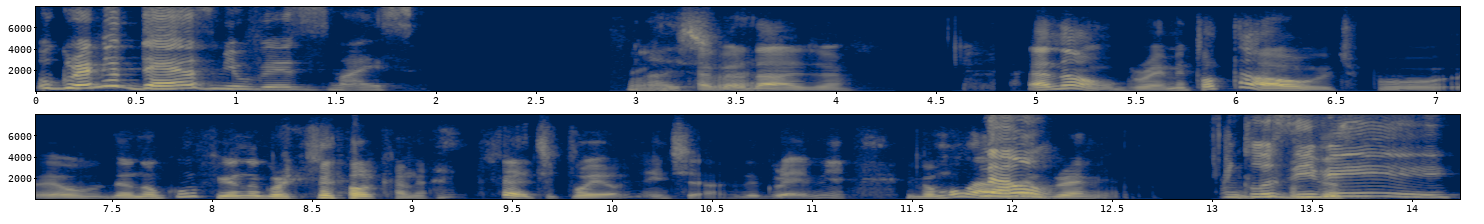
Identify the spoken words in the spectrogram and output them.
o Grammy é 10 mil vezes mais. Ah, isso É verdade. é. É, não, o Grammy total. Tipo, eu, eu não confio no Grammy, não, cara. É, tipo, eu, gente, ó, do Grammy. Vamos lá, Não. né? O Grammy. Inclusive,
